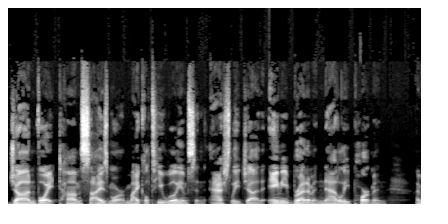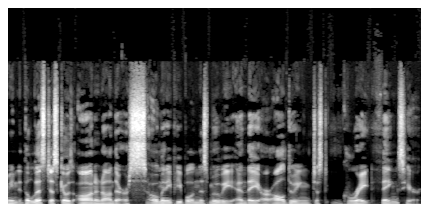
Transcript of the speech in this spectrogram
Jon Voight, Tom Sizemore, Mykelti Williamson, Ashley Judd, Amy Brenneman, Natalie Portman. I mean, the list just goes on and on. There are so many people in this movie, and they are all doing just great things here.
